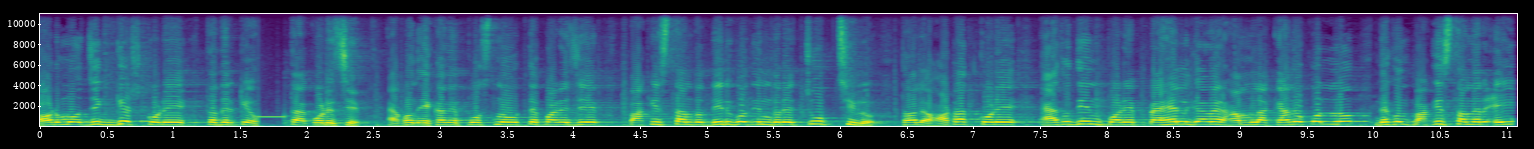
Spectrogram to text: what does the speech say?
ধর্ম জিজ্ঞেস করে তাদেরকে হত্যা করেছে। এখন এখানে প্রশ্ন উঠতে পারে যে, পাকিস্তান তো দীর্ঘদিন ধরে চুপ ছিল, তাহলে হঠাৎ করে এতদিন পরে পেহেলগাঁওয়ের হামলা কেন করল? দেখুন, পাকিস্তানের এই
